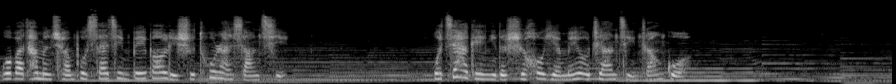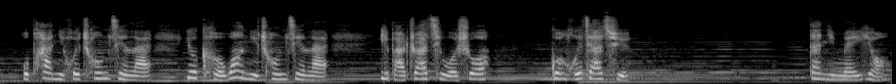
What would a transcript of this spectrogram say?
我把它们全部塞进背包里时，突然想起，我嫁给你的时候也没有这样紧张过。我怕你会冲进来，又渴望你冲进来，一把抓起我说：“滚回家去。”但你没有。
